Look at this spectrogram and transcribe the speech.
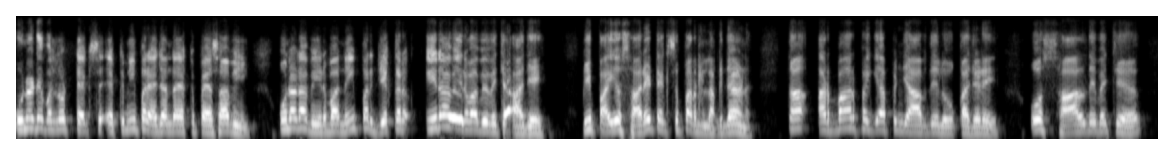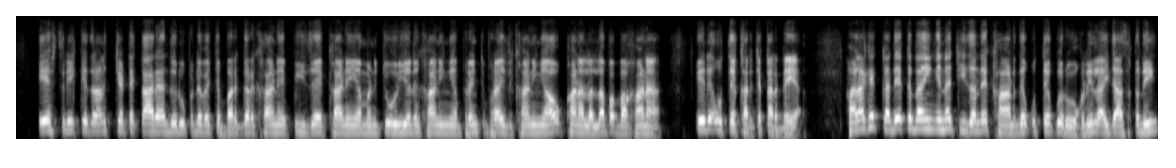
ਉਹਨਾਂ ਦੇ ਵੱਲੋਂ ਟੈਕਸ ਇੱਕ ਨਹੀਂ ਭਰਿਆ ਜਾਂਦਾ, ਇੱਕ ਪੈਸਾ ਵੀ, ਉਹਨਾਂ ਦਾ ਵੇਰਵਾ ਨਹੀਂ, ਪਰ ਜੇਕਰ ਇਹਦਾ ਵੇਰਵਾ ਵੀ ਵਿੱਚ ਆ ਜੇ, ਵੀ ਭਾਈ ਉਹ ਸਾਰੇ ਟੈਕਸ ਭਰਨ ਲੱਗ ਜਾਣ, ਤਾਂ ਅਰਬਾਂ ਰੁਪਈਆ ਪੰਜਾਬ ਦੇ ਲੋਕ ਆ ਜਿਹੜੇ, ਉਹ ਸਾਲ ਦੇ ਵਿੱਚ ਇਸ ਤਰੀਕੇ ਦੇ ਨਾਲ ਚਟਕਾਰਿਆਂ ਦੇ ਰੂਪ ਦੇ ਵਿੱਚ 버ਗਰ ਖਾਣੇ, ਪੀਜ਼ੇ ਖਾਣੇ ਆ ਮਨਚੂਰੀਅਨ ਖਾਣੀ ਆ ਫ੍ਰੈਂਚ ਫਰਾਈਜ਼ ਖਾਣੀ ਆ ਉਹ ਖਾਣਾ ਲੱਲਾ ਭੱਬਾ ਖਾਣਾ, ਇਹਦੇ ਉੱਤੇ ਖਰਚ ਕਰਦੇ ਆ। ਹਾਲਾਂਕਿ ਕਦੇ ਕਦਾਈ ਇਹਨਾਂ ਚੀਜ਼ਾਂ ਦੇ ਖਾਣ ਦੇ ਉੱਤੇ ਕੋਈ ਰੋਕ ਨਹੀਂ ਲਾਈ ਜਾ ਸਕਦੀ,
